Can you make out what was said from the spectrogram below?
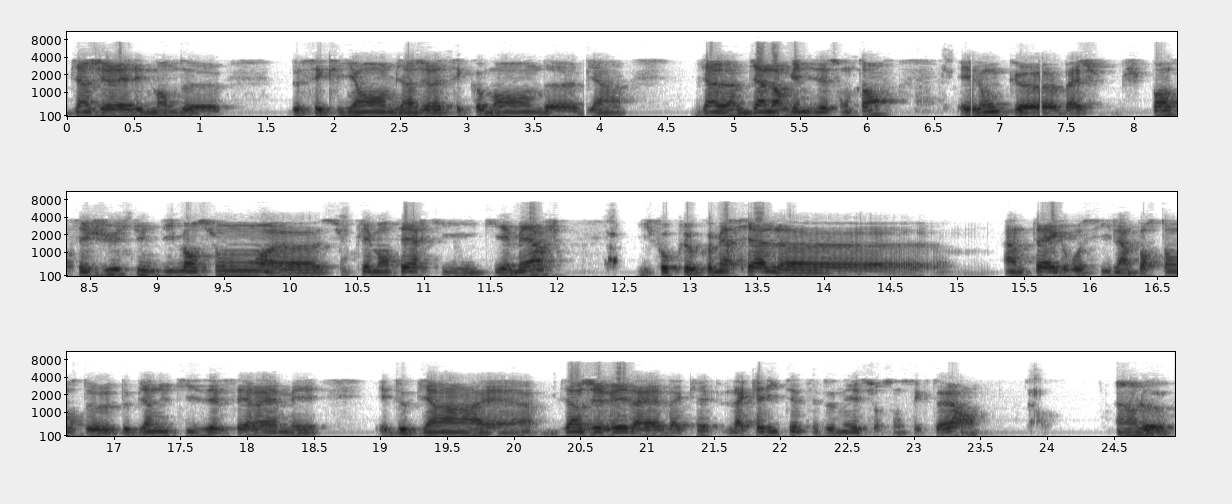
bien gérer les demandes de, de ses clients, bien gérer ses commandes, bien, bien, bien organiser son temps. Et donc, bah, je, je, pense que c'est juste une dimension euh, supplémentaire qui, qui, émerge. Il faut que le commercial euh, intègre aussi l'importance de, de, bien utiliser le CRM et, et de bien, euh, bien gérer la, la, la, qualité de ses données sur son secteur. Hein, le,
